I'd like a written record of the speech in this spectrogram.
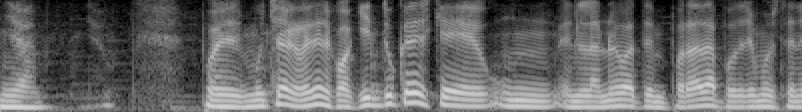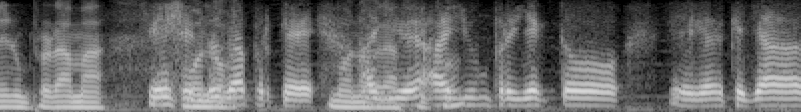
Ya. Pues muchas gracias, Joaquín. ¿Tú crees que un- en la nueva temporada podremos tener un programa Sí, sin mono- duda, porque hay, monográfico? hay un proyecto eh, que ya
